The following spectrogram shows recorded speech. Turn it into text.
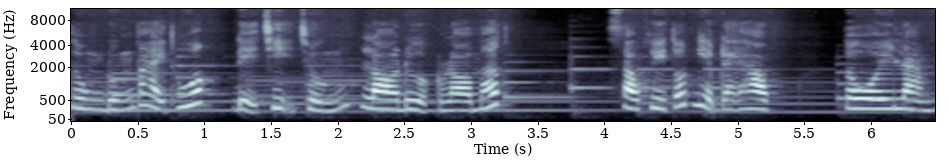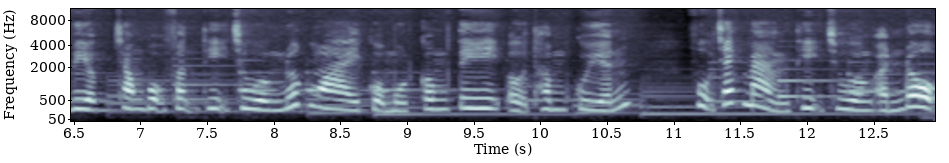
dùng đúng bài thuốc để trị chứng lo được lo mất. Sau khi tốt nghiệp đại học, tôi làm việc trong bộ phận thị trường nước ngoài của một công ty ở thâm quyến, phụ trách mảng thị trường ấn độ.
